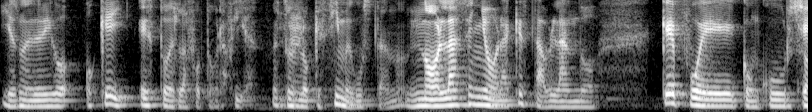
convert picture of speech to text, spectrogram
Y es donde digo, ok, esto es la fotografía. Esto es lo que sí me gusta, ¿no? No la señora que está hablando qué fue concurso,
